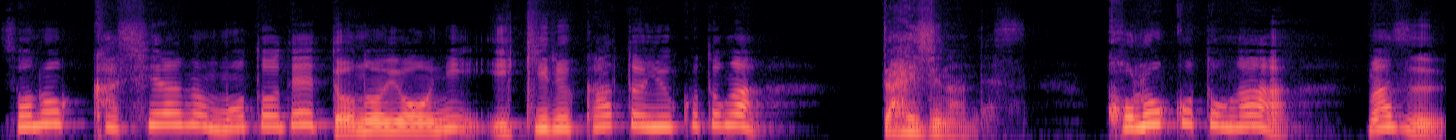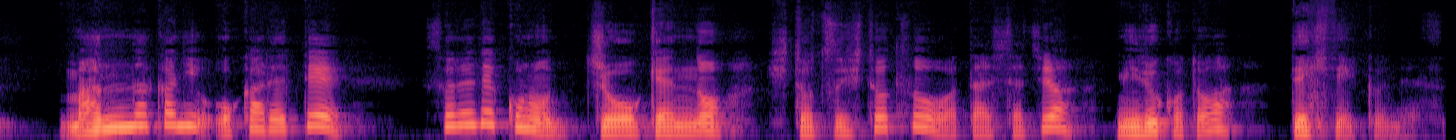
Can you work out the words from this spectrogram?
その頭のもとでどのように生きるかということが大事なんです。このことがまず真ん中に置かれてそれでこの条件の一つ一つを私たちは見ることができていくんです。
